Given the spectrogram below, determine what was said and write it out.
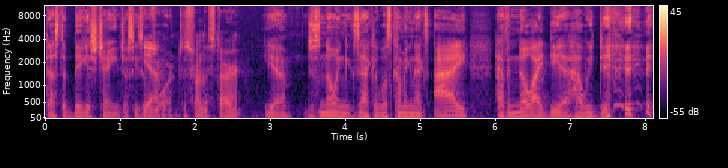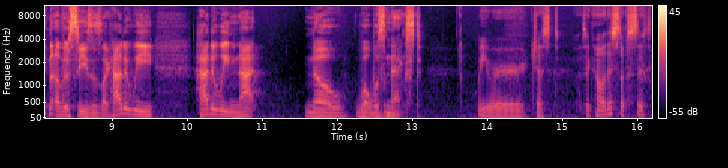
That's the biggest change of season Yeah. four. Just from the start. Yeah, just knowing exactly what's coming next. I have no idea how we did in other seasons. Like, how did we, how did we not know what was next? We were just was like, oh, this looks. This,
